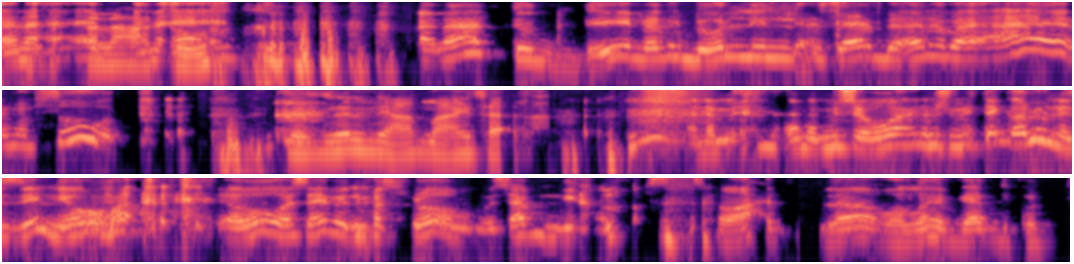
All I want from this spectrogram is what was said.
أنا قاعد أنا قلعته. قاعد قعدت إيه الراجل بيقول لي الحساب أنا بقى قاعد مبسوط. نزلني يا عم عايز أقلع. أنا م- أنا مش هو أنا مش محتاج أقول له نزلني هو هو ساب المشروع وسابني خلاص واحد لا والله بجد كنت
